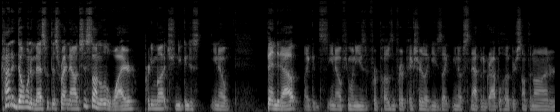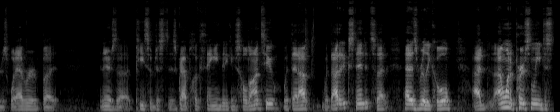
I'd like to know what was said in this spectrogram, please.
Kind of don't want to mess with this right now. It's just on a little wire, pretty much. And you can just, you know, bend it out. Like it's, you know, if you want to use it for posing for a picture, like he's like, you know, snapping a grapple hook or something on or just whatever. But there's a piece of just his grapple hook thingy that he can just hold on to with that out without it extended. So that, that is really cool. I, I want to personally just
